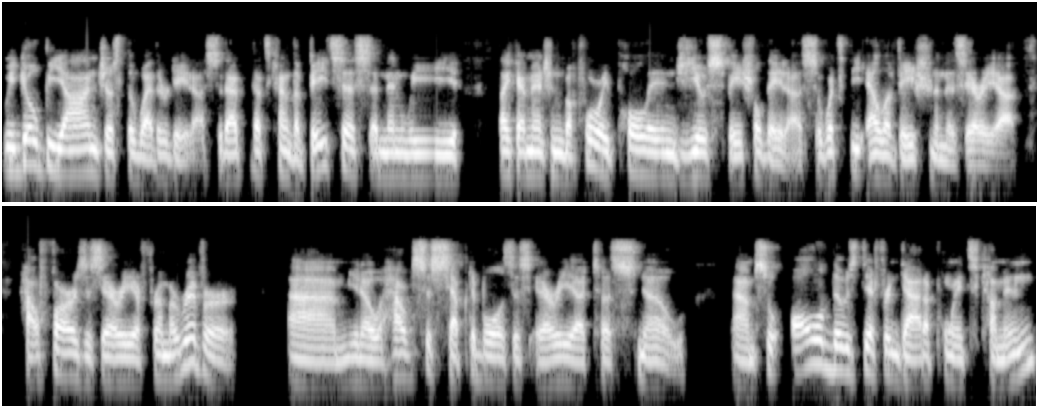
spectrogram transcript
we go beyond just the weather data. So that, that's kind of the basis. And then we, like I mentioned before, we pull in geospatial data. So what's the elevation in this area? How far is this area from a river? Um, you know, how susceptible is this area to snow? Um, so all of those different data points come in,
